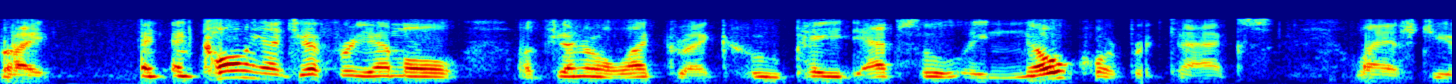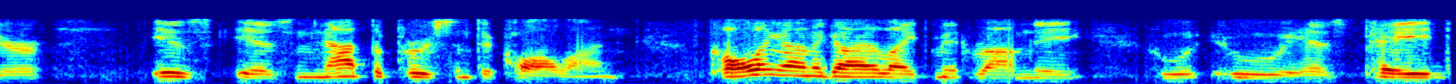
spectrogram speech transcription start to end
Right. And, and calling on Jeffrey Immelt of General Electric, who paid absolutely no corporate tax last year, is is not the person to call on. Calling on a guy like Mitt Romney, who who has paid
